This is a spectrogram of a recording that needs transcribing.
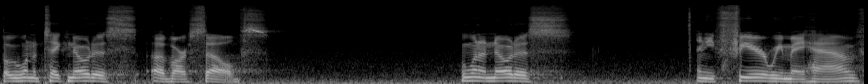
but we want to take notice of ourselves. We want to notice any fear we may have,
